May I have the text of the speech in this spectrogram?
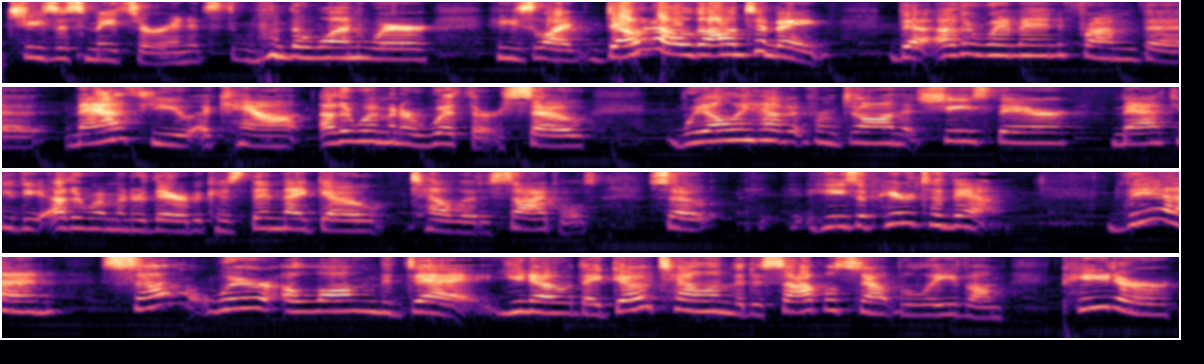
Jesus meets her, and it's the one where he's like, Don't hold on to me. The other women from the Matthew account, other women are with her. So we only have it from John that she's there. Matthew, the other women are there because then they go tell the disciples. So he's appeared to them. Then, somewhere along the day, you know, they go tell him, the disciples don't believe him. Peter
